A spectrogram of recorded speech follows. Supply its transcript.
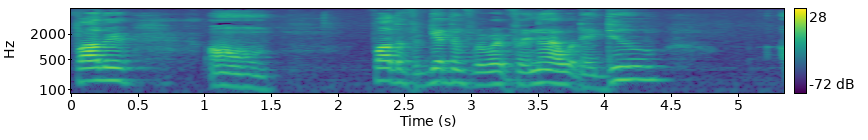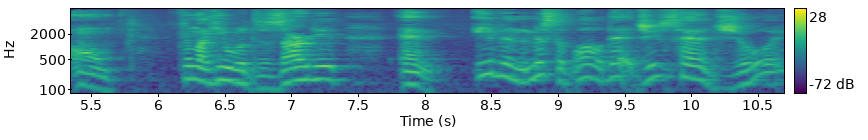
father um, Father, forgive them for for knowing what they do. Um, feeling like he was deserted, and even in the midst of all that, Jesus had joy.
